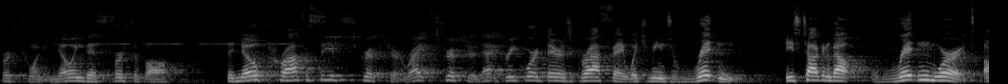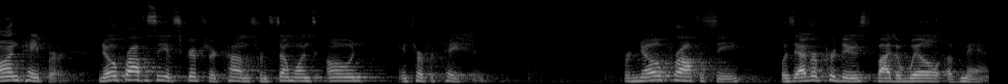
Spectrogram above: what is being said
Verse 20. Knowing this, first of all, that no prophecy of Scripture, right? Scripture, that Greek word there is graphe, which means written. He's talking about written words on paper. No prophecy of Scripture comes from someone's own interpretation. For no prophecy was ever produced by the will of man,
